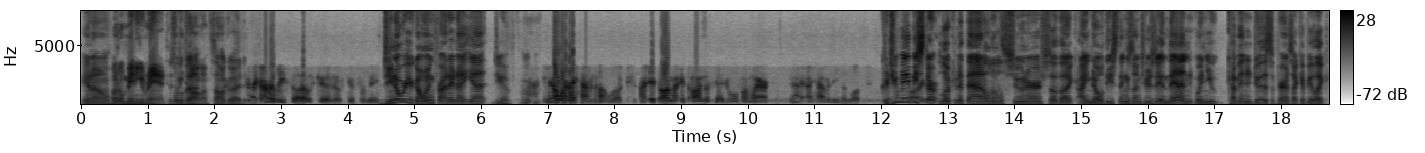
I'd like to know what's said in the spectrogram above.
you know, A little mini rant, as we little call them. It's all I good. feel like I released though. That was good. That was good for me. Do you know where you're going Friday night yet? Do you have? You know what? I have not looked. It's on my. It's on the schedule somewhere. And I, I haven't even looked. Could you I'm maybe sorry. start looking at that a little sooner so like I know these things on Tuesday and then when you come in and do this appearance I could be like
